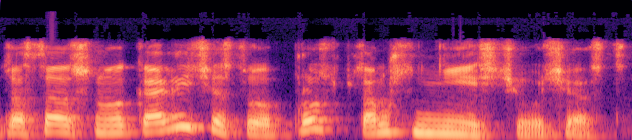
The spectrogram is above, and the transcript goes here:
достаточного количества просто потому, что не из чего часто.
